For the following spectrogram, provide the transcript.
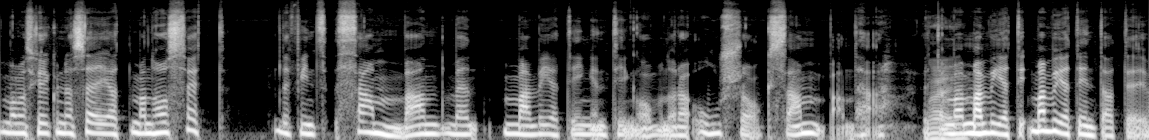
man skulle kunna säga att man har sett det finns samband, men man vet ingenting om några orsakssamband här. Man, man, vet, man vet inte att det är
